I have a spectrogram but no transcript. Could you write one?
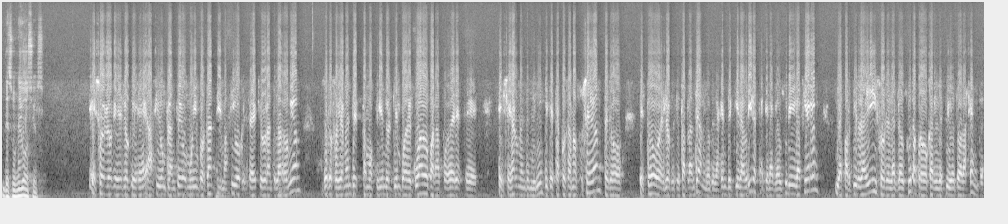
de sus negocios. Eso es lo que, lo que ha sido un planteo muy importante y masivo que se ha hecho durante la reunión. Nosotros obviamente estamos pidiendo el tiempo adecuado para poder este, llegar a un entendimiento y que estas cosas no sucedan, pero esto es lo que se está planteando, que la gente quiera abrir hasta que la clausura y la cierren y a partir de ahí, sobre la clausura, provocar el despido de toda la gente.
